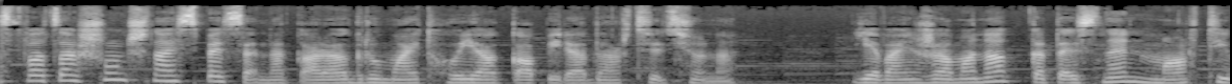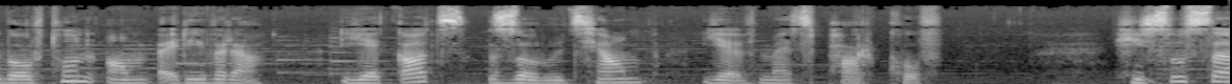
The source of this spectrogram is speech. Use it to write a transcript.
Աստվածաշունչն այսպես է նկարագրում այդ հոյակապ իրադարձությունը. Եւ այն ժամանակ կտեսնեն մարտի որդուն ամպերի վրա եկած զորությամբ եւ մեծ փառքով Հիսուսը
